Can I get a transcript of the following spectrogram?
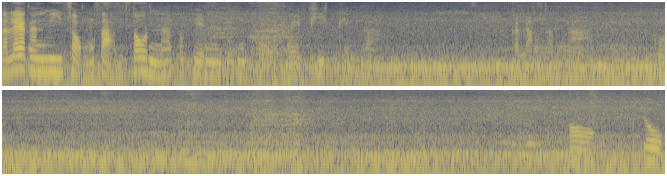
ตอนแรกมันมีสองสามต้นนะประเพณดึงออกในพริกเห็นป่ะกำลังทำงานทุกคนออกดก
